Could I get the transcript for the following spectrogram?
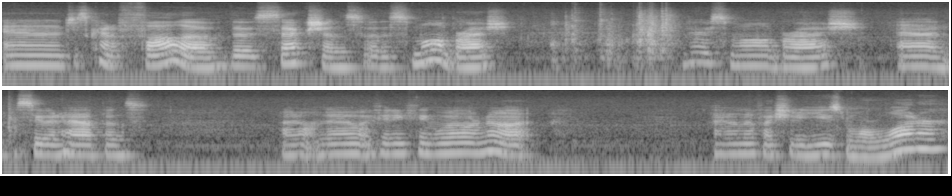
and just kind of follow those sections with a small brush, very small brush, and see what happens. I don't know if anything will or not. I don't know if I should have used more water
